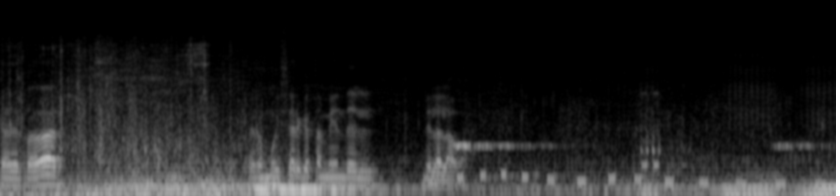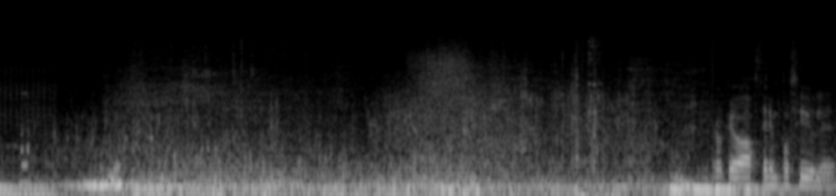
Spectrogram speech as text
Del radar. Pero muy cerca también del, de la lava. Creo que va a ser imposible.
